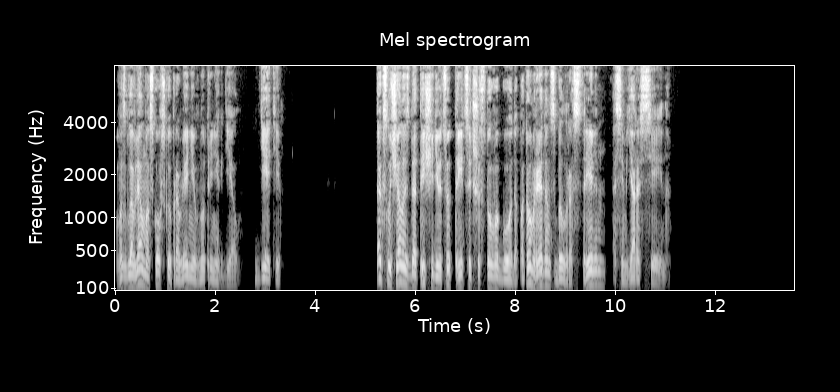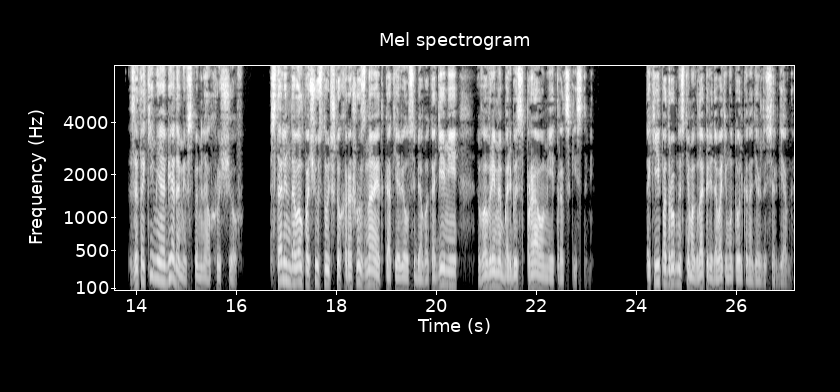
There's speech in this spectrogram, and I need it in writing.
возглавлял Московское управление внутренних дел, дети. Так случалось до 1936 года, потом Реденс был расстрелян, а семья рассеяна. За такими обедами, вспоминал Хрущев, Сталин давал почувствовать, что хорошо знает, как я вел себя в академии во время борьбы с правыми и троцкистами. Такие подробности могла передавать ему только Надежда Сергеевна.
